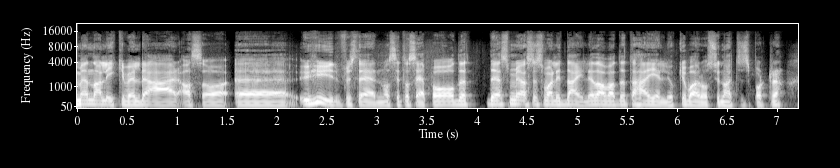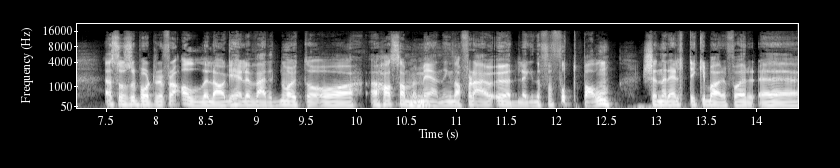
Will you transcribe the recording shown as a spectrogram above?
Men allikevel, det er altså uh, uhyre frustrerende å sitte og se på. Og det, det som jeg synes var litt deilig, da, var at dette her gjelder jo ikke bare oss United-supportere. Jeg så supportere fra alle lag i hele verden var ute og ha samme mening, da, for det er jo ødeleggende for fotballen generelt, ikke bare for eh,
